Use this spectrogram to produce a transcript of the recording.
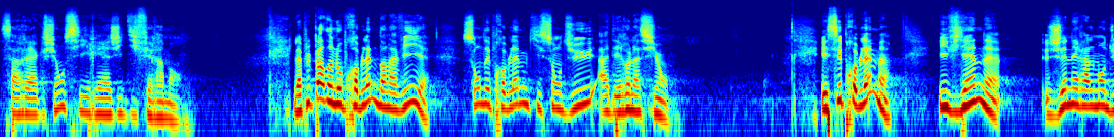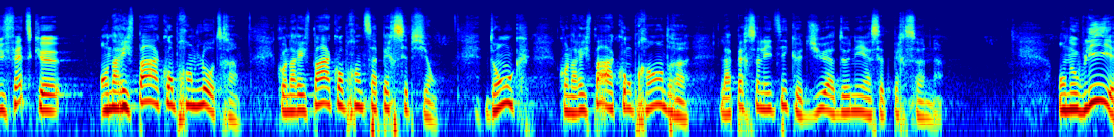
sa réaction s'il réagit différemment. La plupart de nos problèmes dans la vie sont des problèmes qui sont dus à des relations. Et ces problèmes, ils viennent généralement du fait qu'on n'arrive pas à comprendre l'autre, qu'on n'arrive pas à comprendre sa perception. Donc, qu'on n'arrive pas à comprendre la personnalité que Dieu a donnée à cette personne on oublie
